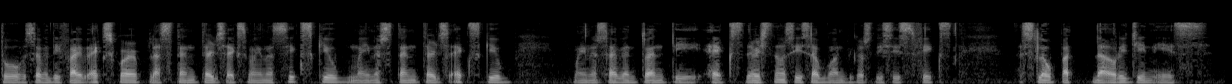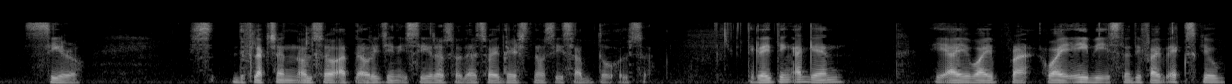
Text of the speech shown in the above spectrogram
to 75x squared plus 10 thirds x minus 6 cubed minus 10 thirds x cubed minus 720x. There is no c sub 1 because this is fixed. The slope at the origin is 0. Deflection also at the origin is 0 so that's why there is no c sub 2 also. Integrating again, EI y, YAB is 25x cubed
